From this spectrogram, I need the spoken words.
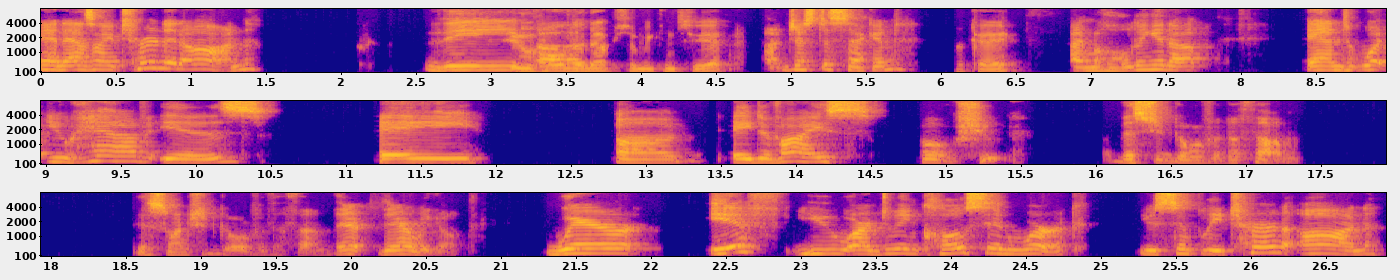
And as I turn it on, the you hold uh, it up so we can see it. Uh, just a second. Okay. I'm holding it up, and what you have is a uh, a device. Oh, shoot. This should go over the thumb. This one should go over the thumb. There, there we go. Where if you are doing close in work, you simply turn on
